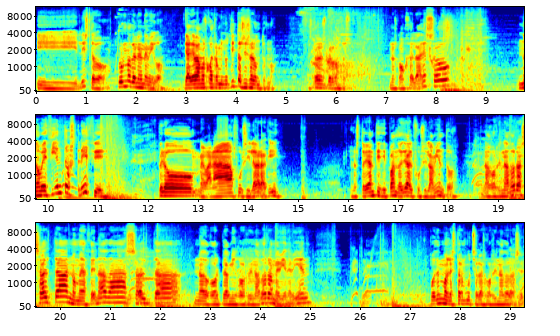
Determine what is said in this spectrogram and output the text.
Y listo. Turno del enemigo. Ya llevamos cuatro minutitos y solo un turno. Esto es vergonzoso. Nos congela eso. 913. Pero me van a fusilar aquí. Estoy anticipando ya, el fusilamiento. La gorrinadora salta, no me hace nada, salta... No golpea mi gorrinadora, me viene bien. Pueden molestar mucho las gorrinadoras, eh.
